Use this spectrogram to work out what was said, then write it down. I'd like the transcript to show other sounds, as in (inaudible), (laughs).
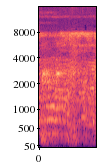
Yeah. (laughs)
